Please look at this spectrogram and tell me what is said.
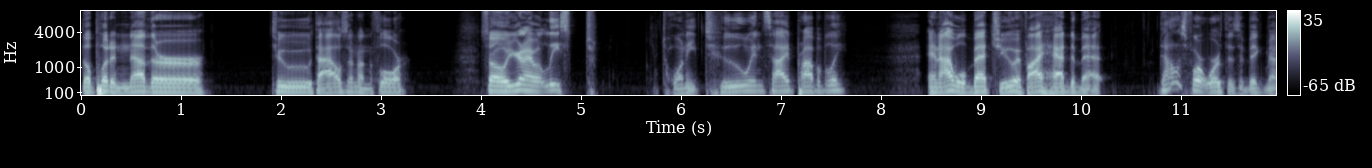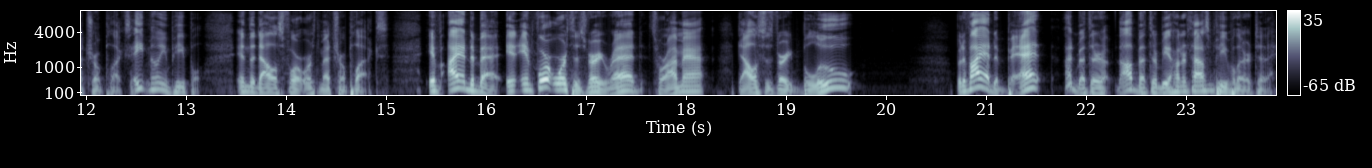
They'll put another 2,000 on the floor. So you're going to have at least 22 inside, probably. And I will bet you, if I had to bet, Dallas Fort Worth is a big metroplex, 8 million people in the Dallas Fort Worth metroplex. If I had to bet, and, Fort Worth is very red, it's where I'm at. Dallas is very blue. But if I had to bet, I'd bet there, I'll bet there'd be 100,000 people there today.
